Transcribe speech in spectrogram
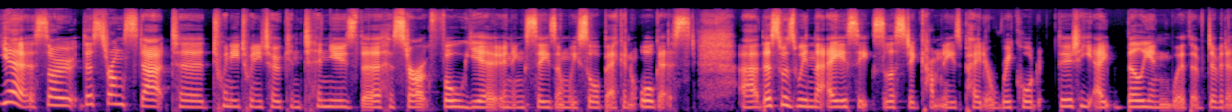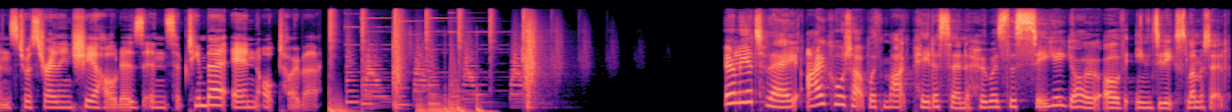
Yeah, so the strong start to 2022 continues the historic full year earnings season we saw back in August. Uh, this was when the ASX listed companies paid a record 38 billion worth of dividends to Australian shareholders in September and October. Earlier today, I caught up with Mark Peterson, who is the CEO of NZX Limited.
